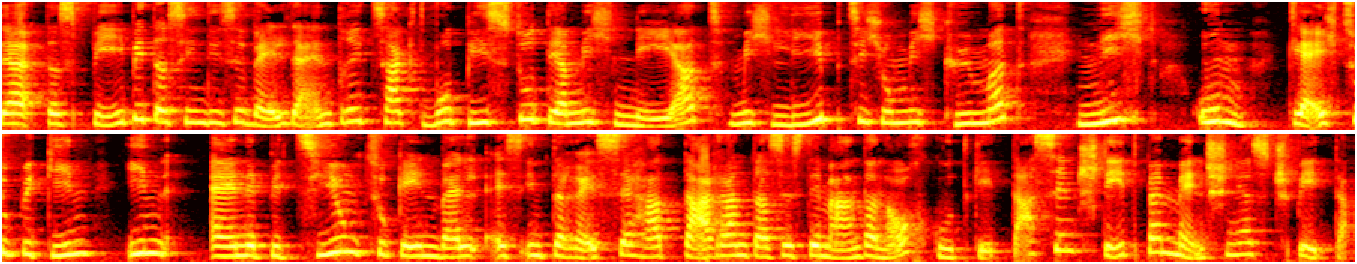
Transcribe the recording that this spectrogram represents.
der, das Baby, das in diese Welt eintritt, sagt, wo bist du, der mich nährt, mich liebt, sich um mich kümmert, nicht um gleich zu Beginn in eine Beziehung zu gehen, weil es Interesse hat daran, dass es dem anderen auch gut geht. Das entsteht beim Menschen erst später.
